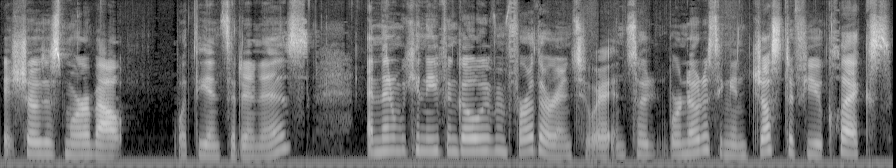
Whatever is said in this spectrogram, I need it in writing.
it shows us more about what the incident is, and then we can even go even further into it. And so we're noticing in just a few clicks,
